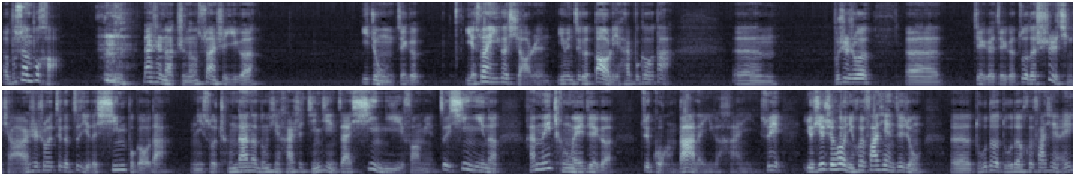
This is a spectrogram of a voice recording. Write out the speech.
呃，不算不好，但是呢，只能算是一个一种这个，也算一个小人，因为这个道理还不够大。嗯，不是说呃这个这个做的事情小，而是说这个自己的心不够大，你所承担的东西还是仅仅在信义方面，这信义呢还没成为这个最广大的一个含义。所以有些时候你会发现，这种呃读的读的会发现，哎。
